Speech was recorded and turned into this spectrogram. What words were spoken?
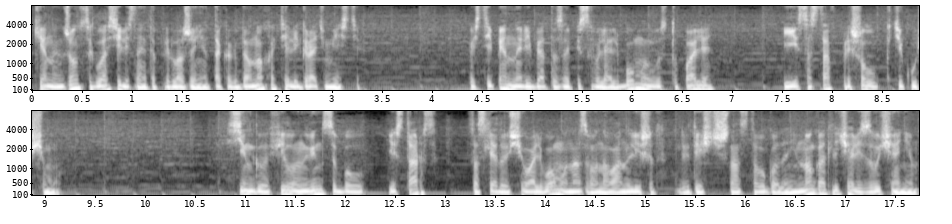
Кен и Джон согласились на это предложение, так как давно хотели играть вместе. Постепенно ребята записывали альбомы, выступали – и состав пришел к текущему. Синглы Feel Invincible и Stars со следующего альбома, названного Unleashed 2016 года, немного отличались звучанием.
